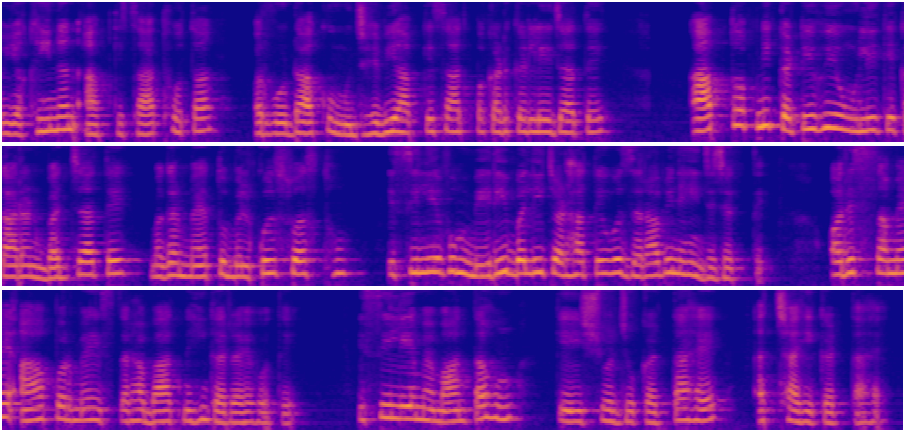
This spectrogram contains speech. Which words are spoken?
तो यकीनन आपके साथ होता। और वो डाकू मुझे भी आपके साथ पकड़ कर ले जाते। आप तो अपनी कटी हुई उंगली के कारण बच जाते, मगर मैं तो बिल्कुल स्वस्थ हूँ। इसीलिए वो मेरी बलि चढ़ाते हुए ज़रा भी नहीं झिझकते। और इस समय आप और मैं इस तरह बात नहीं कर रहे होते। इसीलिए मैं मानता हूँ कि ईश्वर जो करता है अच्छा ही करता है।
